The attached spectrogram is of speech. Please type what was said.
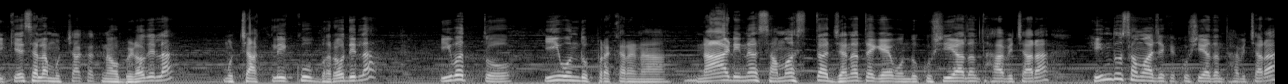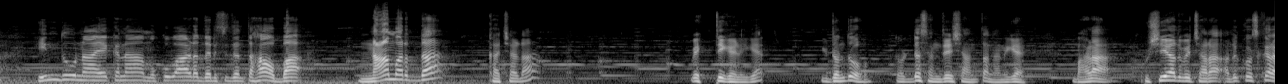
ಈ ಕೇಸೆಲ್ಲ ಮುಚ್ಚಾಕಕ್ಕೆ ನಾವು ಬಿಡೋದಿಲ್ಲ. ಮುಚ್ಚಾಕ್ಲಿಕ್ಕೂ ಬರೋದಿಲ್ಲ ಇವತ್ತು ಈ ಒಂದು ಪ್ರಕರಣ ನಾಡಿನ ಸಮಸ್ತ ಜನತೆಗೆ ಒಂದು ಖುಷಿಯಾದಂತಹ ವಿಚಾರ, ಹಿಂದೂ ಸಮಾಜಕ್ಕೆ ಖುಷಿಯಾದಂತಹ ವಿಚಾರ, ಹಿಂದೂ ನಾಯಕನ ಮುಖವಾಡ ಧರಿಸಿದಂತಹ ಒಬ್ಬ ನಾಮರ್ದ ಕಚಡ ವ್ಯಕ್ತಿಗಳಿಗೆ ಇದೊಂದು ದೊಡ್ಡ ಸಂದೇಶ ಅಂತ ನನಗೆ ಬಹಳ ಖುಷಿಯಾದ ವಿಚಾರ. ಅದಕ್ಕೋಸ್ಕರ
